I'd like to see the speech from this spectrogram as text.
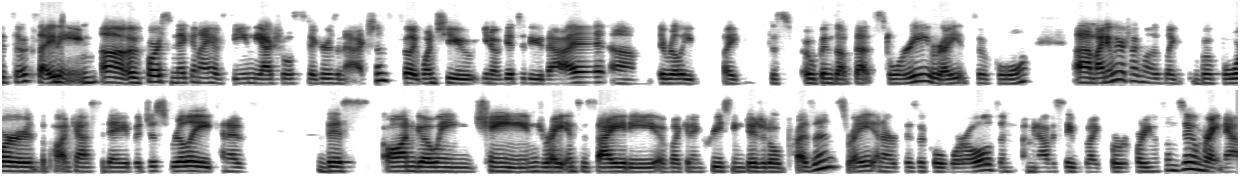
It's so exciting. Uh, of course, Nick and I have seen the actual stickers in action. So like once you you know get to do that, um, it really like just opens up that story, right? It's so cool. Um, I know we were talking about this like before the podcast today, but just really kind of this ongoing change, right, in society of like an increasing digital presence, right, in our physical worlds. And I mean, obviously, like we're recording this on Zoom right now,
